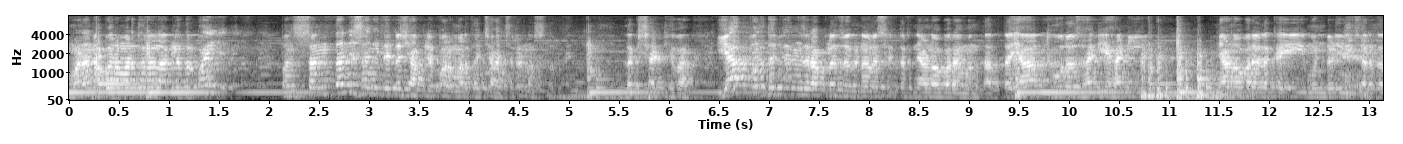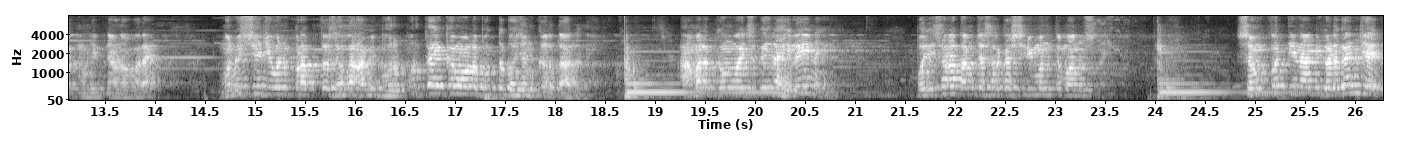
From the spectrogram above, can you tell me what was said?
मनानं परमार्थाला लागलं तर पाहिजे. पण संतांनी सांगितले तसे आपल्या परमार्थाचे आचरण असलं पाहिजे. लक्षात ठेवा या पद्धतीने जर आपलं जगणार असेल तर ज्ञानोबराय म्हणतात तया थोर झाली हानी. ज्ञानोबरायला काही मंडळी विचारतात म्हणे ज्ञानोबराय मनुष्य जीवन प्राप्त झालं आम्ही भरपूर काही कमावलं फक्त भजन करता आलं नाही. आम्हाला कमवायचं काही राहिलंही नाही. परिसरात आमच्यासारखा श्रीमंत माणूस नाही. संपत्तीनं आम्ही गडगंज आहेत.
